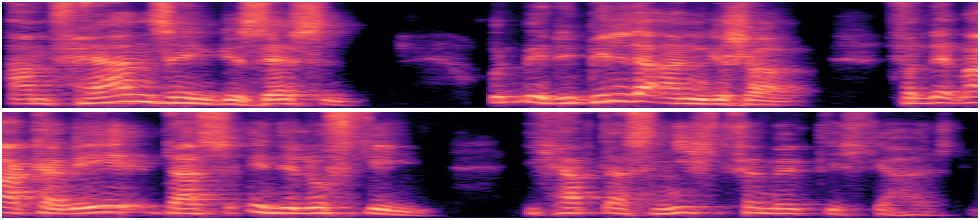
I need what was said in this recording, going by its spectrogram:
am Fernsehen gesessen und mir die Bilder angeschaut von dem AKW, das in die Luft ging. Ich habe das nicht für möglich gehalten.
